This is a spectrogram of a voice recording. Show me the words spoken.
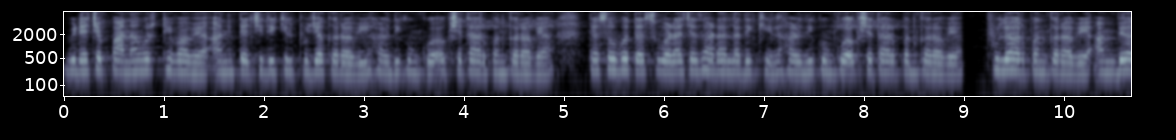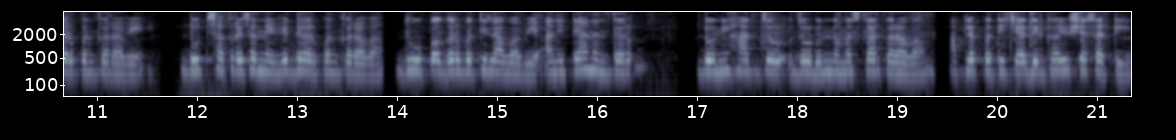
विड्याच्या पानावर ठेवाव्या आणि त्याची देखील पूजा करावी. हळदी कुंकू अक्षता अर्पण कराव्या. त्यासोबतच वडाच्या झाडाला देखील हळदी कुंकू अक्षता अर्पण कराव्या. फुलं अर्पण करावे आंबे अर्पण करावे. दूध साखरेचा नैवेद्य अर्पण करावा. धूप अगरबत्ती लावावी आणि त्यानंतर दोन्ही हात जो जोडून नमस्कार करावा. आपल्या पतीच्या दीर्घायुष्यासाठी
